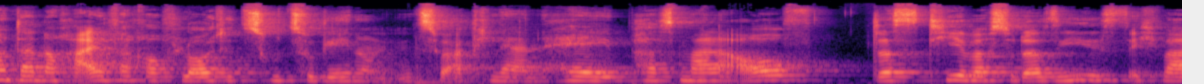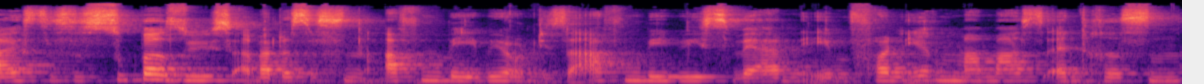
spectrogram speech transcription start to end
Und dann auch einfach auf Leute zuzugehen und ihnen zu erklären, hey, pass mal auf, das Tier, was du da siehst, ich weiß, das ist super süß, aber das ist ein Affenbaby und diese Affenbabys werden eben von ihren Mamas entrissen,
